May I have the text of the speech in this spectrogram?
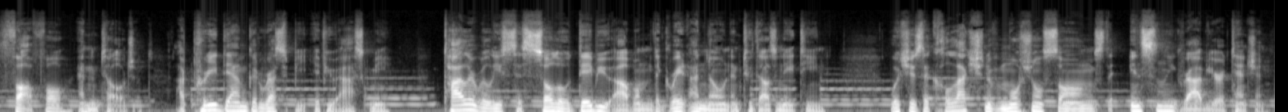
thoughtful, and intelligent. A pretty damn good recipe, if you ask me. Tyler released his solo debut album, The Great Unknown, in 2018, which is a collection of emotional songs that instantly grab your attention.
